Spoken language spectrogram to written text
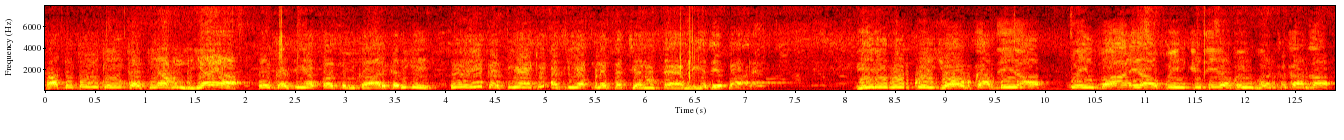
ਸਾਡੇ ਤੋਂ ਵੀ ਕਈ ਗਲਤੀਆਂ ਹੁੰਦੀਆਂ ਆ ਉਹ ਗਲਤੀਆਂ ਆਪਾਂ ਸਵੀਕਾਰ ਕਰੀਏ। ਉਹ ਇਹ ਗਲਤੀਆਂ ਹੈ ਕਿ ਅਸੀਂ ਆਪਣੇ ਬੱਚਿਆਂ ਨੂੰ ਟਾਈਮ ਨਹੀਂ ਦੇ ਪਾ ਰਹੇ। ਮੇਰੇ ਕੋਲ ਕੋਈ ਜੌਬ ਕਰਦੇ ਆ, ਕੋਈ ਬਾਹਰ ਆ, ਕੋਈ ਕਿਤੇ ਆ, ਕੋਈ ਵਰਕ ਕਰਦਾ,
